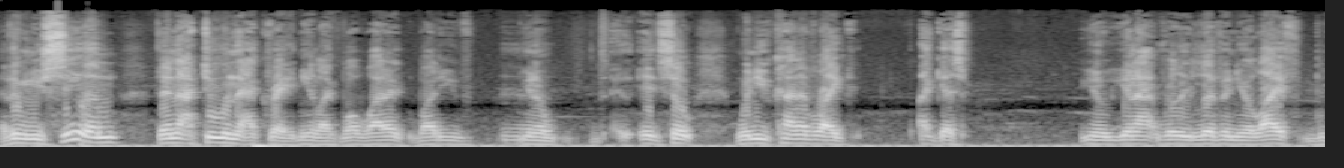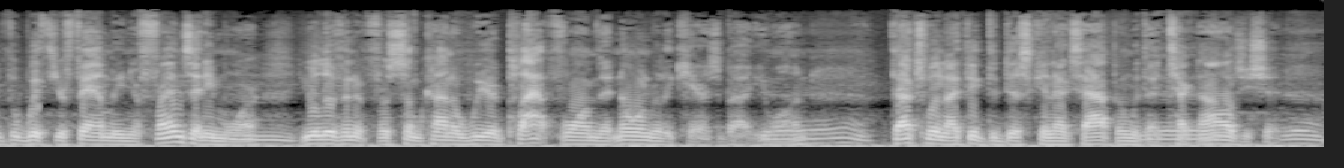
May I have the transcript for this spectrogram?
And then when you see them, they're not doing that great, and you're like, well, why? Why do you? You know, it's so when you kind of like, I guess. You know, you're not really living your life with, with your family and your friends anymore. Mm. You're living it for some kind of weird platform that no one really cares about you on. That's when I think the disconnects happen with that technology shit. Yeah.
